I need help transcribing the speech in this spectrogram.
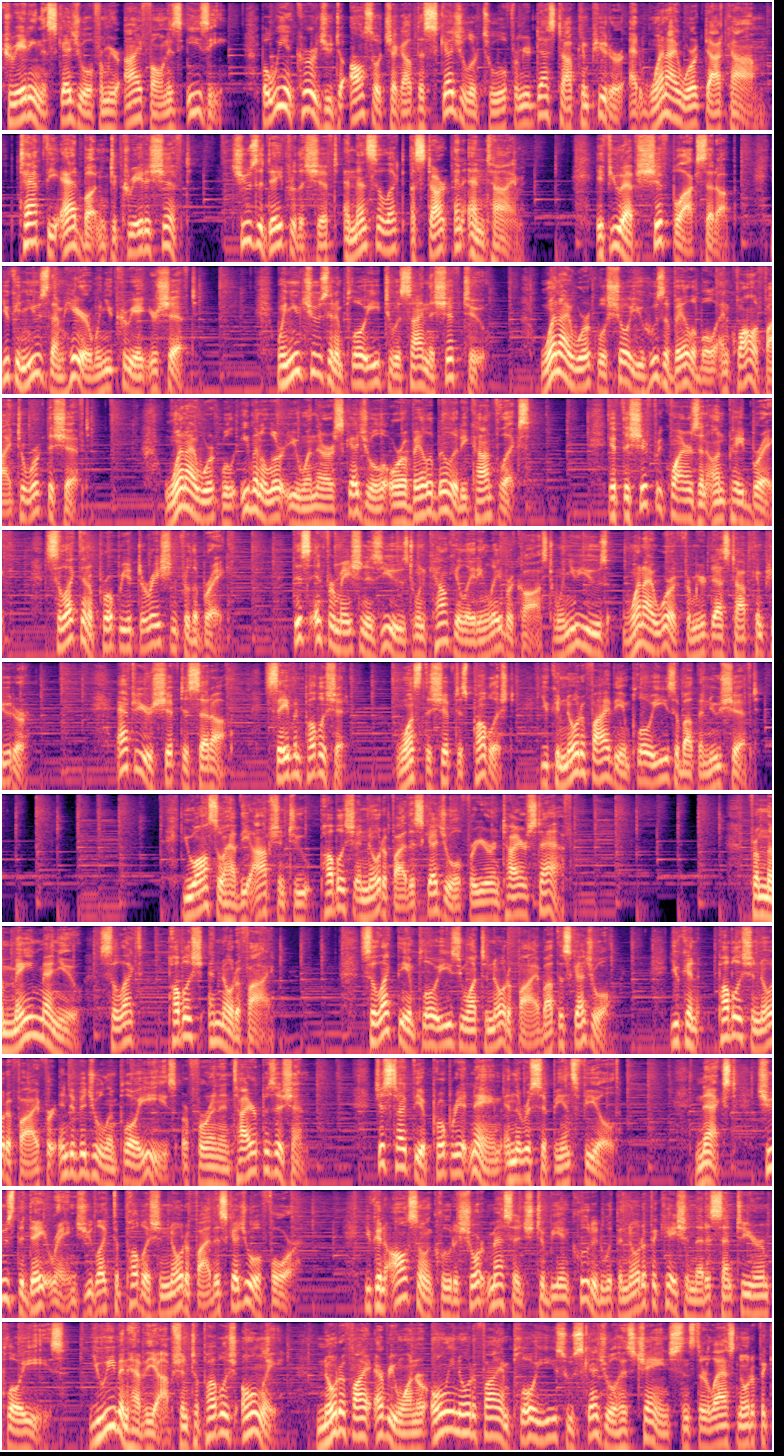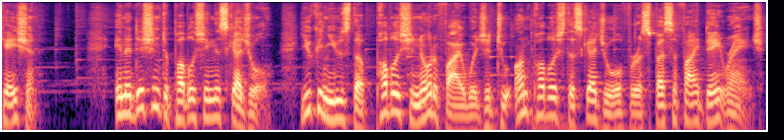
Creating the schedule from your iPhone is easy, but we encourage you to also check out the scheduler tool from your desktop computer at wheniwork.com. Tap the Add button to create a shift. Choose a date for the shift and then select a start and end time. If you have shift blocks set up, you can use them here when you create your shift. When you choose an employee to assign the shift to, When I Work will show you who's available and qualified to work the shift. When I Work will even alert you when there are schedule or availability conflicts. If the shift requires an unpaid break, select an appropriate duration for the break. This information is used when calculating labor cost when you use When I Work from your desktop computer. After your shift is set up, save and publish it. Once the shift is published, you can notify the employees about the new shift. You also have the option to publish and notify the schedule for your entire staff. From the main menu, select Publish and Notify. Select the employees you want to notify about the schedule. You can publish and notify for individual employees or for an entire position. Just type the appropriate name in the recipient's field. Next, choose the date range you'd like to publish and notify the schedule for. You can also include a short message to be included with the notification that is sent to your employees. You even have the option to publish only, notify everyone or only notify employees whose schedule has changed since their last notification. In addition to publishing the schedule, you can use the Publish and Notify widget to unpublish the schedule for a specified date range.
